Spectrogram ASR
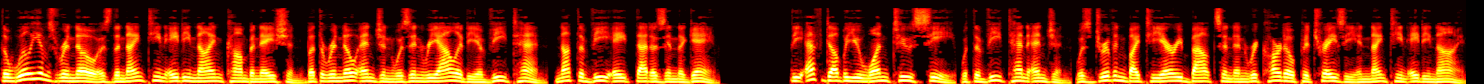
The Williams Renault is the 1989 combination but the Renault engine was in reality a V10, not the V8 that is in the game. The FW12C with the V10 engine was driven by Thierry Boutsen and Riccardo Patrese in 1989.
